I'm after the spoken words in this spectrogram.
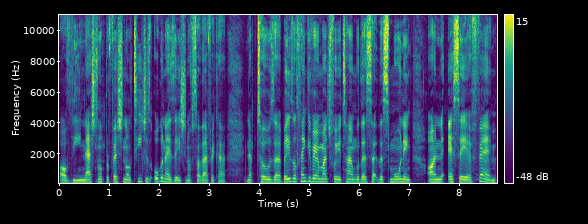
of the National Professional Teachers Organization of South Africa, NAPTOSA. Basil, thank you very much for your time with us uh, this morning on SAFM.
